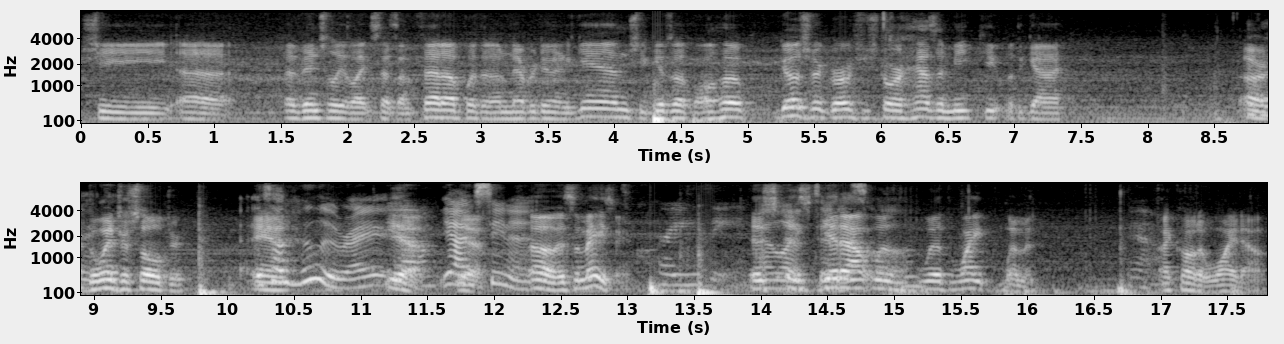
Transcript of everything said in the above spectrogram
She uh, eventually like says, "I'm fed up with it. I'm never doing it again." She gives up all hope. Goes to a grocery store, has a meet cute with a guy, or Okay. the Winter Soldier. It's And- on Hulu, right? Yeah, Yeah, I've seen it. Oh, it's amazing. Crazy. It's, liked it's it Get as Out well. with with white women. Yeah. I called it White Out.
